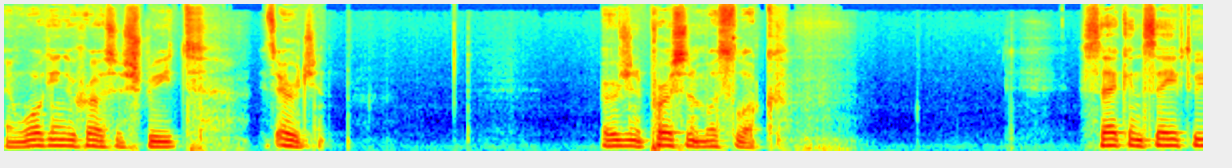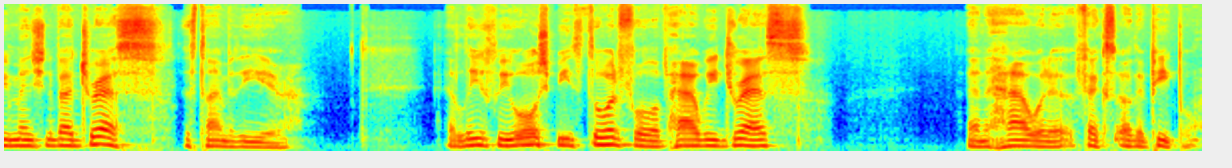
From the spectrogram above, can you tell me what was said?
and walking across the street, it's urgent. Urgent, a person must look. Second, safety, we mentioned about dress this time of the year. At least we all should be thoughtful of how we dress and how it affects other people,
